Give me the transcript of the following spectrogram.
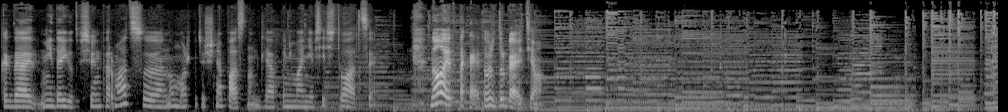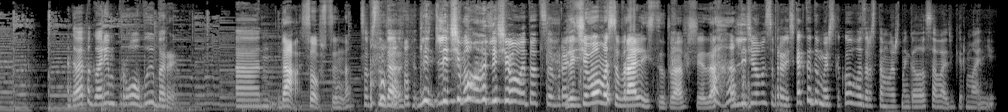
когда не дают всю информацию, ну, может быть очень опасным для понимания всей ситуации. Но это такая, это уже другая тема. Давай поговорим про выборы. А, да, собственно. Собственно, да. Для, для чего, для чего мы тут собрались? Для чего мы собрались тут вообще, да? Для чего мы собрались? Как ты думаешь, с какого возраста можно голосовать в Германии?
